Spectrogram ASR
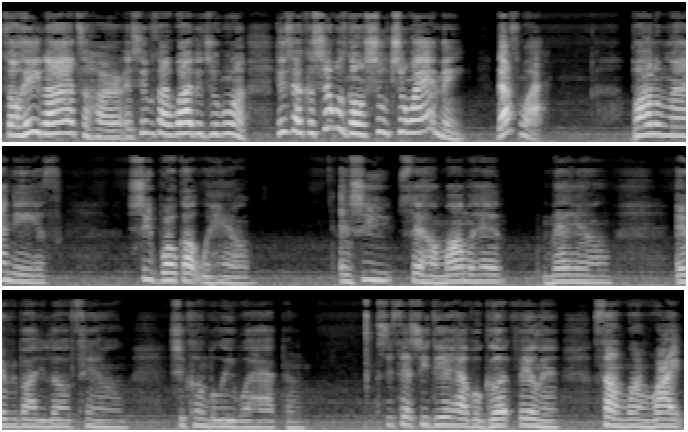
So he lied to her, and she was like, why did you run? He said, because she was going to shoot you and me. That's why. Bottom line is, she broke up with him. And she said her mama had met him. Everybody loved him. She couldn't believe what happened. She said she did have a gut feeling something went right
